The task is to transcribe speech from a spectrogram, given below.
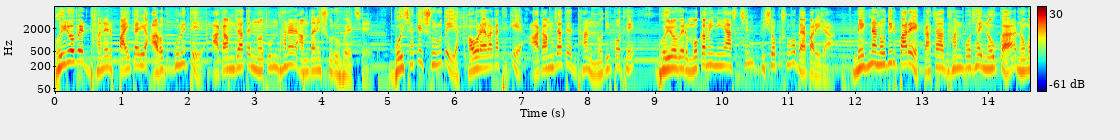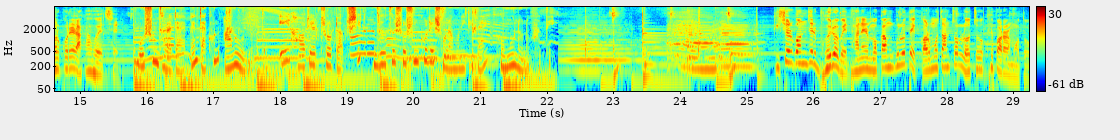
ভৈরবের ধানের পাইকারি আড়তগুলিতে আগাম জাতের নতুন ধানের আমদানি শুরু হয়েছে। বৈশাখের শুরুতেই হাওড়া এলাকা থেকে আগাম জাতের ধান নদীপথে ভৈরবের মোকামে নিয়ে আসছেন কৃষকসহ ব্যাপারীরা। মেঘনা নদীর পারে কাঁচা ধান বোঝাই নৌকা নোঙর করে রাখা হয়েছে। বসুন্ধরা এখন আরও উন্নত। এই হট এয়ার থ্রো টপশিট দ্রুত শোষণ করে সোনামণিকে দেয় কোমল অনুভূতি। কিশোরগঞ্জের ভৈরবে ধানের মোকামগুলোতে কর্মচাঞ্চল্য চোখে পড়ার মতো।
